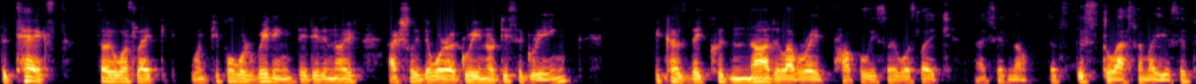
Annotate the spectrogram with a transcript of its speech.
the text. So it was like when people were reading, they didn't know if actually they were agreeing or disagreeing because they could not elaborate properly. So it was like I said no. That's this is the last time I use it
